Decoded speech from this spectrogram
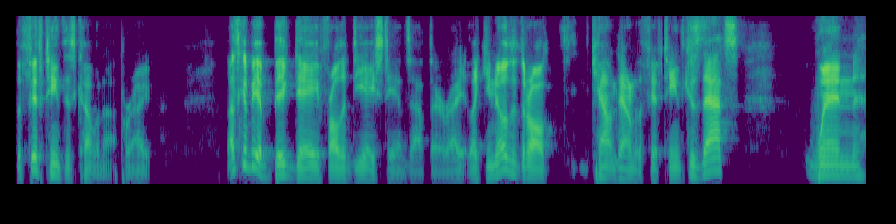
the fifteenth is coming up, right? That's gonna be a big day for all the DA stands out there, right? Like you know that they're all counting down to the fifteenth because that's when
